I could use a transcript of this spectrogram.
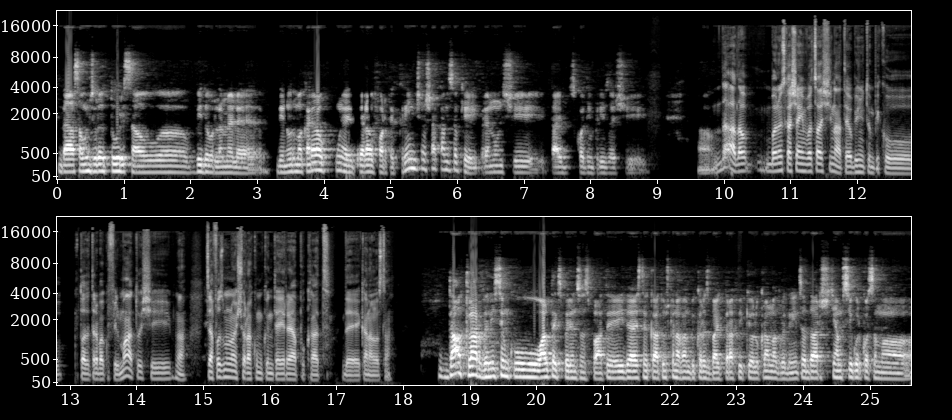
da, sau înjurături sau uh, videourile mele din urmă, care erau, unele dintre ele erau foarte cringe, așa că am zis ok, renunț și tai, scot din priză și uh, Da, dar bănuiesc că așa ai învățat și na, te-ai obișnuit un pic cu toată treaba cu filmatul și na, ți-a fost mult mai ușor acum când te-ai reapucat de canalul ăsta. Da, clar, venisem cu o altă experiență în spate. Ideea este că atunci când aveam Bucharest Bike Traffic, eu lucram la grădiniță, dar știam sigur că o să mă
